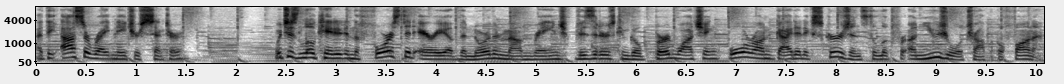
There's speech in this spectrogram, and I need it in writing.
at the Asa Wright Nature Center, which is located in the forested area of the northern mountain range. Visitors can go birdwatching or on guided excursions to look for unusual tropical fauna.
